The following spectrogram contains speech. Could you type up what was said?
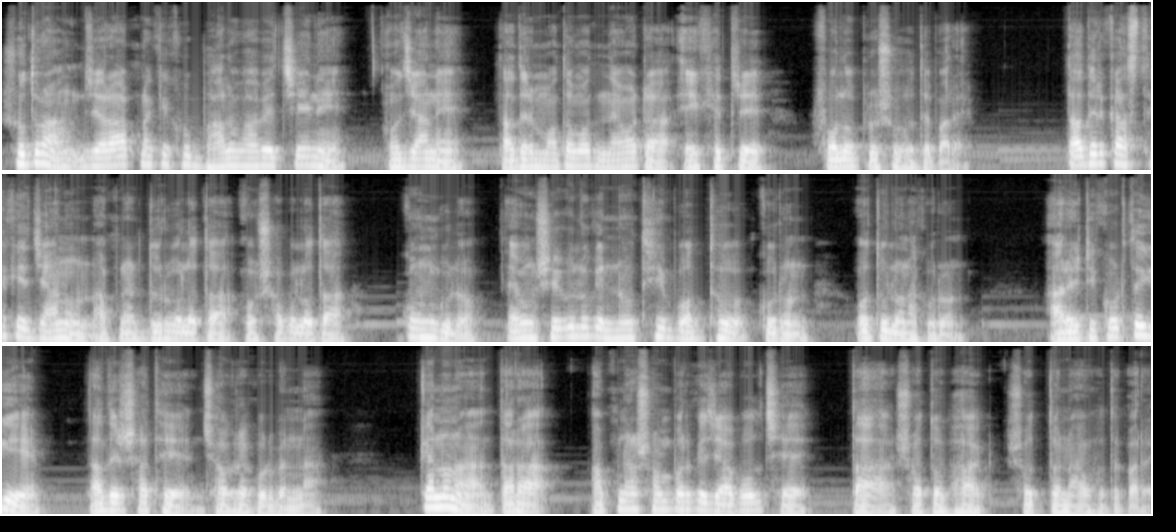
সুতরাং যারা আপনাকে খুব ভালোভাবে চেনে ও জানে, তাদের মতামত নেওয়াটা এক্ষেত্রে ফলপ্রসূ হতে পারে। তাদের কাছ থেকে জানুন আপনার দুর্বলতা ও সফলতা কোনগুলো এবং সেগুলোকে নথিবদ্ধ করুন ও তুলনা করুন। আর এটি করতে গিয়ে তাদের সাথে ঝগড়া করবেন না। কেননা তারা আপনার সম্পর্কে যা বলছে তা শতভাগ সত্য নাও হতে পারে।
